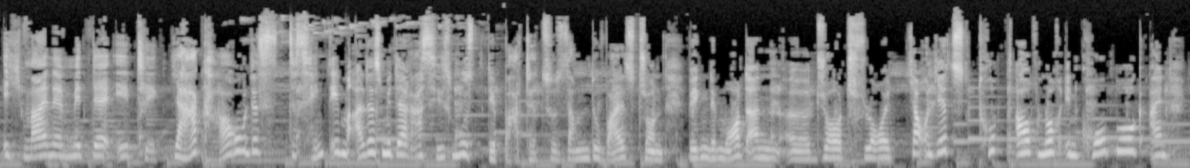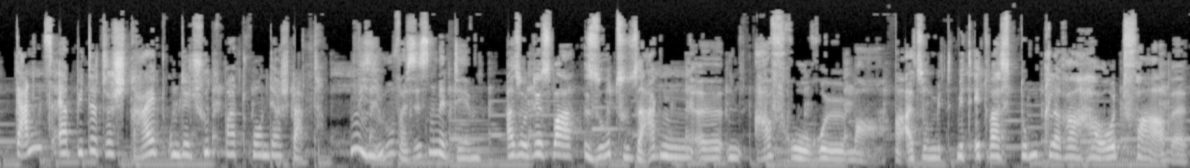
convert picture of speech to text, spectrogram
Ich meine mit der Ethik. Ja, Caro, das, das hängt eben alles mit der Rassismusdebatte zusammen. Du weißt schon, wegen dem Mord an äh, George Floyd. Ja, und jetzt tobt auch noch in Coburg ein ganz erbitterter Streit um den Schutzpatron der Stadt. Wieso? Was ist denn mit dem? Also das war sozusagen äh, ein Afro-Römer, also mit, mit etwas dunklerer Hautfarbe.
